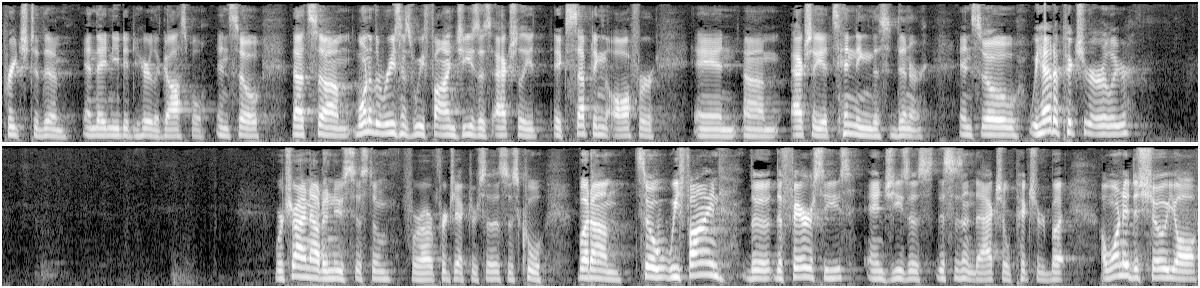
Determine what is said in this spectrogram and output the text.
preached to them, and they needed to hear the gospel. And so that's um, one of the reasons we find Jesus actually accepting the offer and um, actually attending this dinner. And so we had a picture earlier. we're trying out a new system for our projector, so this is cool. But um, so we find the the Pharisees and Jesus. This isn't the actual picture, but I wanted to show y'all.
